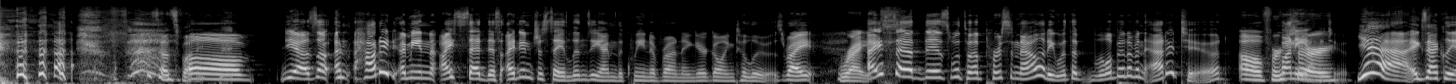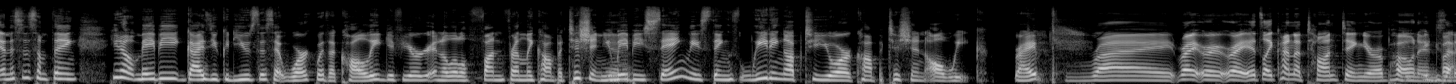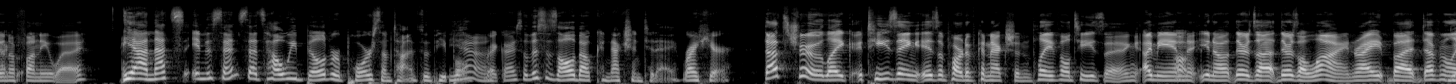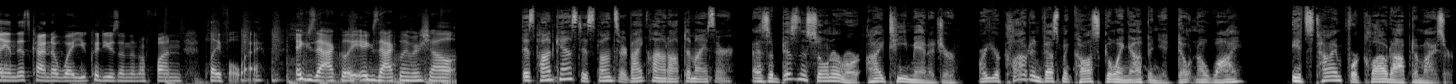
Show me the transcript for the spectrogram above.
Sounds funny. Um yeah, so and how did I mean I said this. I didn't just say, Lindsay, I'm the queen of running, you're going to lose, right? right. I said this with a personality, with a little bit of an attitude. Oh, for Funny sure. attitude. Yeah, exactly. And this is something, you know, maybe guys, you could use this at work with a colleague if you're in a little fun, friendly competition. You Yeah. may be saying these things leading up to your competition all week, right? Right, right, right, right. It's like kind of taunting your opponent, but in a funny way. Yeah, and that's in a sense, that's how we build rapport sometimes with people, Yeah. right, guys? So this is all about connection today, right here. That's true. Like teasing is a part of connection, playful teasing. I mean, Oh. you know, there's a there's a line, right? But definitely in this kind of way, you could use it in a fun, playful way. Exactly, exactly, Michelle. This podcast is sponsored by Cloud Optimizer. As a business owner or IT manager, are your cloud investment costs going up and you don't know why? It's time for Cloud Optimizer.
